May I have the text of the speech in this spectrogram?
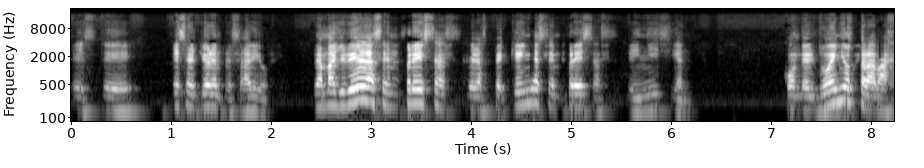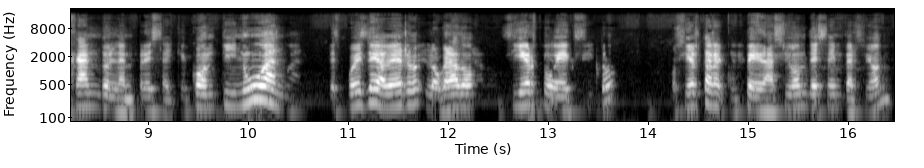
este, es el peor empresario. La mayoría de las empresas, de las pequeñas empresas que inician con el dueño trabajando en la empresa y que continúan después de haber logrado cierto éxito o cierta recuperación de esa inversión,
